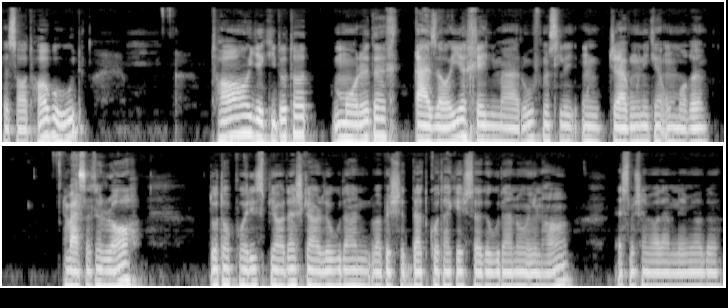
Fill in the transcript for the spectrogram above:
فسادها بود تا یکی دو تا مورد قضایی خیلی معروف مثل اون جوونی که اون موقع وسط راه دوتا پلیس پیادش کرده بودن و به شدت کتکش زده بودن و اینها. اسمش هم یادم نمیاد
